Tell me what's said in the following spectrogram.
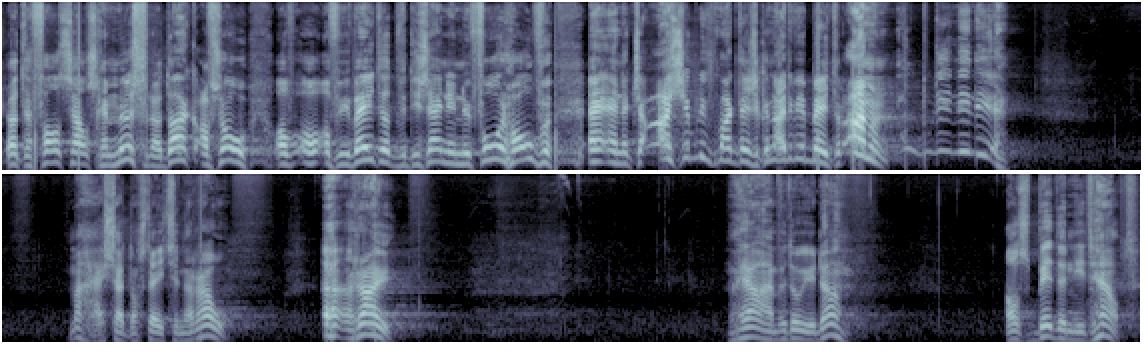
dat er valt zelfs geen mus van het dak of zo. Of, of, u weet dat we die zijn in uw voorhoven. En, en ik zei, alsjeblieft, maak deze kanarie weer beter. Amen. Maar hij staat nog steeds in de rouw. Uh, rui. Nou ja, en wat doe je dan? Als bidden niet helpt.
